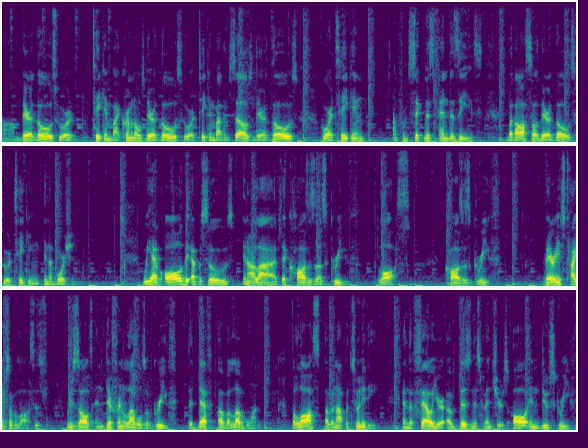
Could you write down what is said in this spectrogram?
Um, there are those who are taken by criminals. There are those who are taken by themselves. There are those who are taken um, from sickness and disease. But also there are those who are taking an abortion. We have all the episodes in our lives that causes us grief, loss, causes grief. Various types of losses result in different levels of grief. The death of a loved one, the loss of an opportunity, and the failure of business ventures all induce grief.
